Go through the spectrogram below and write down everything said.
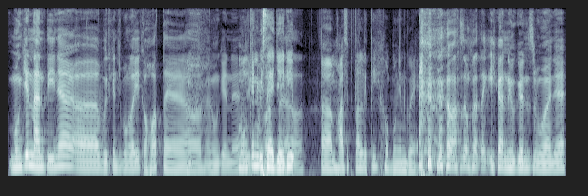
mungkin nantinya eh berkecimpung lagi ke hotel, ya, mungkin ya. Mungkin bisa hotel. jadi um, hospitality hubungin gue. langsung kontak Ian Hugen semuanya.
